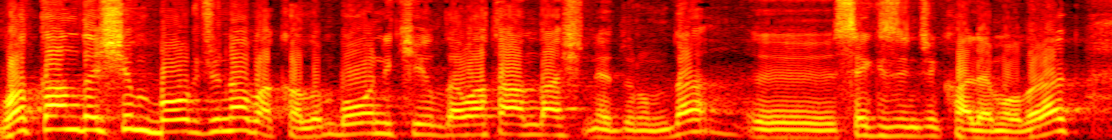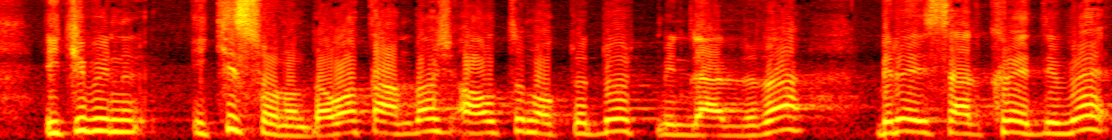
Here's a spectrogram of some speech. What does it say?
Vatandaşın borcuna bakalım. Bu 12 yılda vatandaş ne durumda? Ee, 8. kalem olarak. 2002 sonunda vatandaş 6.4 milyar lira bireysel kredi ve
